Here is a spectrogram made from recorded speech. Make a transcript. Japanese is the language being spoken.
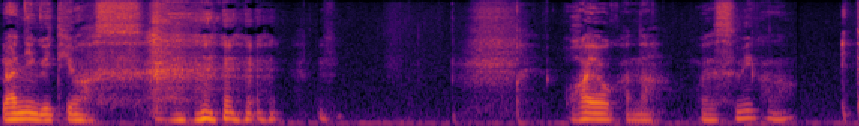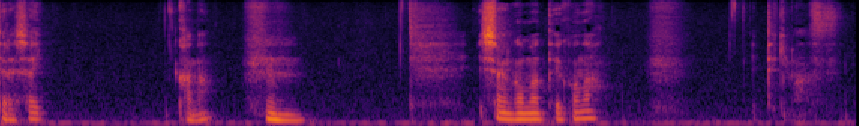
ランニング行ってきます。おはようかな。おやすみかな。いってらっしゃい。かな。一緒に頑張っていこうな。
